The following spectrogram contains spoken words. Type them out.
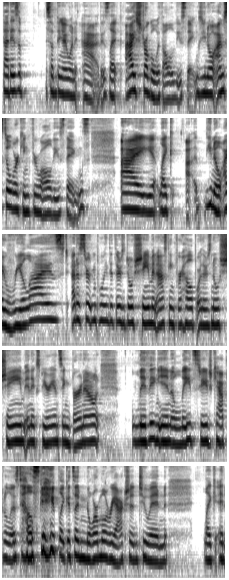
that is a something I want to add is like I struggle with all of these things. You know, I'm still working through all these things. I like you know, I realized at a certain point that there's no shame in asking for help or there's no shame in experiencing burnout. Living in a late stage capitalist hellscape, like it's a normal reaction to an like an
